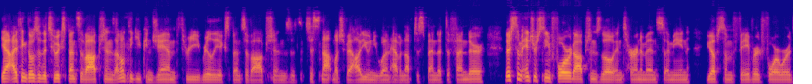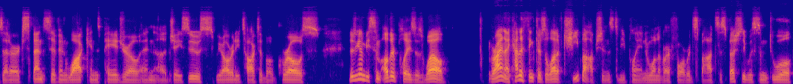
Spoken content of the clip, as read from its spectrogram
yeah, I think those are the two expensive options. I don't think you can jam three really expensive options. It's just not much value, and you wouldn't have enough to spend at defender. There's some interesting forward options though in tournaments. I mean, you have some favored forwards that are expensive in Watkins, Pedro, and uh, Jesus. We already talked about Gross. There's going to be some other plays as well. Ryan, I kind of think there's a lot of cheap options to be playing in one of our forward spots, especially with some dual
